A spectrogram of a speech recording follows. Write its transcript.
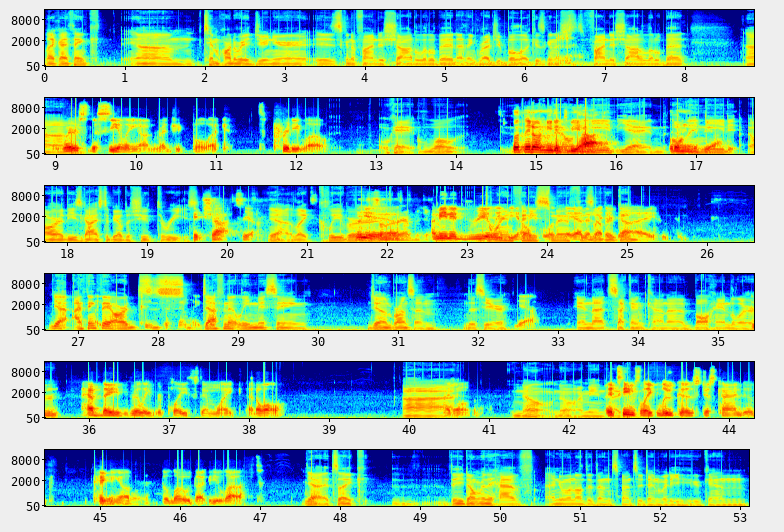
like I think um, Tim Hardaway Jr. is gonna find his shot a little bit. I think Reggie Bullock is gonna sh- find his shot a little bit. Um, Where's the ceiling on Reggie Bullock? It's pretty low. okay? Well, But they don't need it to be hot. need- Yeah, don't all need they it to be hot. need are these guys to be able to shoot threes. Hit shots, yeah. Yeah, like Kleber. That's Yeah. something they're having to do. I mean, it'd really Dorian be helpful Finney-Smith if they had is another other good. guy. Who, Yeah, I think like, they are s- consistently. definitely missing Jalen Brunson this year, yeah. and that second kind of ball handler. Mm. Have they really replaced him like at all? Uh, I don't. No, no. I mean, It I- seems like Luka's just kind of picking up the load that he left. Yeah, it's like they don't really have anyone other than Spencer Dinwiddie who can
